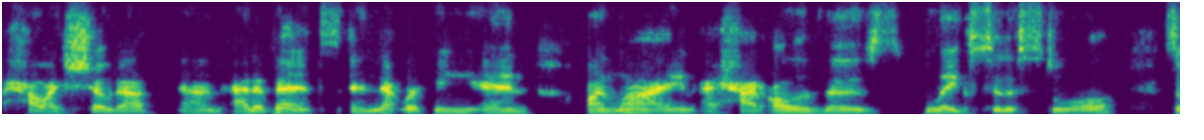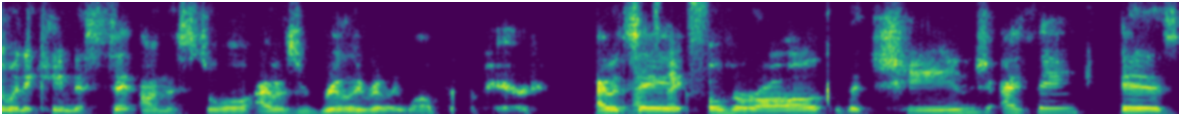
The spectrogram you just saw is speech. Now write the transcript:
how I showed up um, at events and networking and online. I had all of those legs to the stool. So when it came to sit on the stool, I was really, really well prepared. I would That's say excellent. overall, the change I think is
